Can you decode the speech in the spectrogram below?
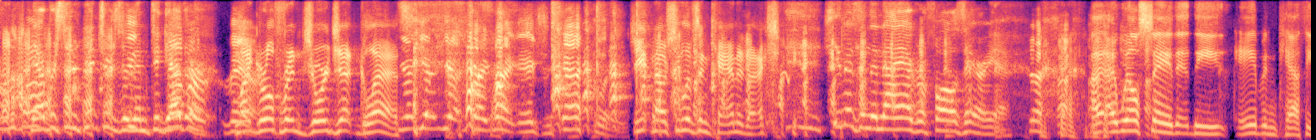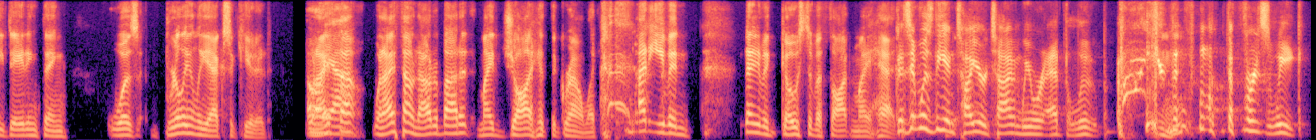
never seen pictures of them together. My girlfriend Georgette Glass. Yeah, yeah, yeah. Right, right. Exactly. She, no, she lives in Canada actually. She lives in the Niagara Falls area. I, I will say that the Abe and Kathy dating thing was brilliantly executed. Oh, when Oh, I yeah. found when I found out about it, my jaw hit the ground. Like not even not even a ghost of a thought in my head. Because it was the entire time we were at the loop, Mm-hmm. Like, the first week.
